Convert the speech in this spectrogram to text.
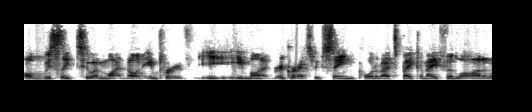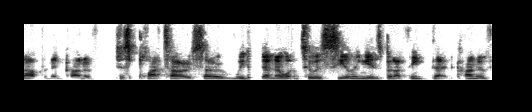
obviously Tua might not improve. He, he might regress. We've seen quarterbacks Baker Mayfield light it up and then kind of just plateau. So we don't know what Tua's ceiling is, but I think that kind of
